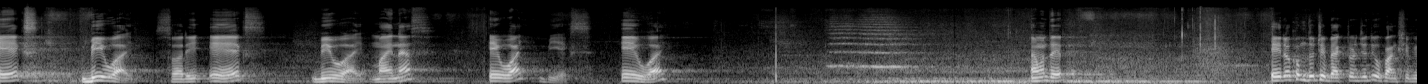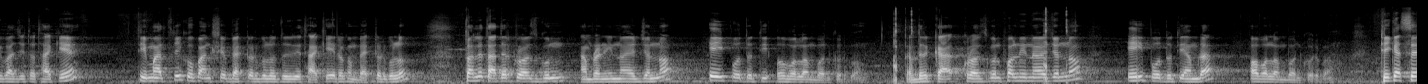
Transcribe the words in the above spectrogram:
A X B Y sorry A X B Y minus A Y B X A Y আমাদের এইরকম দুটি ভেক্টর যদি উপাংশে বিভাজিত থাকে ত্রিমাত্রিক উপাংশে ভেক্টরগুলো যদি থাকে, এরকম ভেক্টরগুলো তাহলে তাদের ক্রস গুণ আমরা নির্ণয়ের জন্য এই পদ্ধতি অবলম্বন করব। তাদের ক্রস গুণ ফল নির্ণয়ের জন্য এই পদ্ধতি আমরা অবলম্বন করব। ঠিক আছে?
